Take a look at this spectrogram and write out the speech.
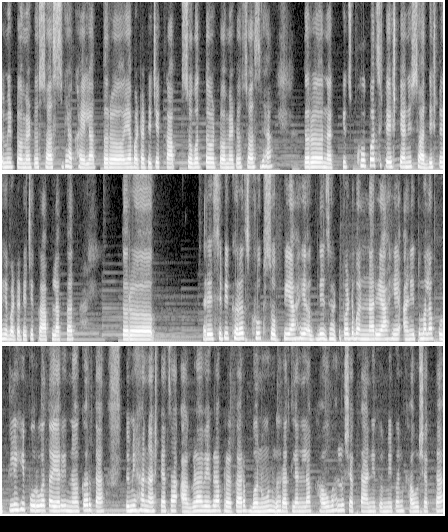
तुम्ही टोमॅटो सॉस घ्या खायला. तर या बटाट्याचे काप सोबत टोमॅटो सॉस घ्या. तर नक्कीच खूपच टेस्टी आणि स्वादिष्ट हे बटाट्याचे काप लागतात. तर रेसिपी खरंच खूप सोपी आहे अगदी झटपट बनणारी आहे आणि तुम्हाला कुठलीही पूर्वतयारी न करता तुम्ही हा नाश्त्याचा आगळा वेगळा प्रकार बनवून घरातल्यांना खाऊ घालू शकता आणि तुम्ही पण खाऊ शकता.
